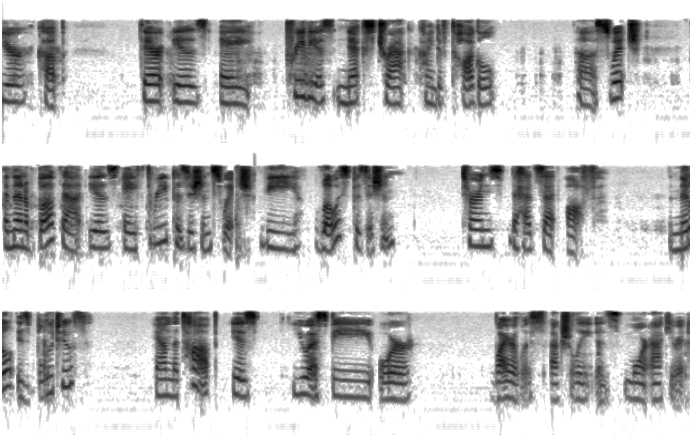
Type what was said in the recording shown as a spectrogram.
ear cup, there is a previous next track kind of toggle uh, switch. And then above that is a three position switch. The lowest position turns the headset off. The middle is Bluetooth and the top is USB or wireless actually is more accurate.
